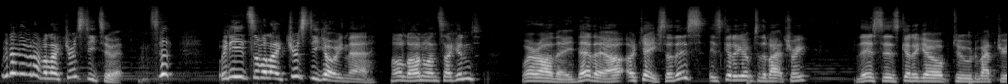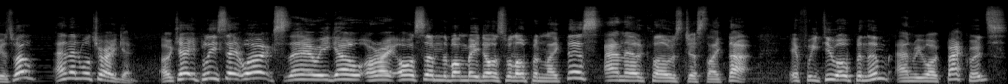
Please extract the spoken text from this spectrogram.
We don't even have electricity to it. we need some electricity going there. Hold on one second. Where are they? There they are. Okay, so this is going to go up to the battery. This is going to go up to the battery as well. And then we'll try again. Okay, please say it works. There we go. Alright, awesome. The bomb bay doors will open like this, and they'll close just like that. If we do open them, and we walk backwards,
